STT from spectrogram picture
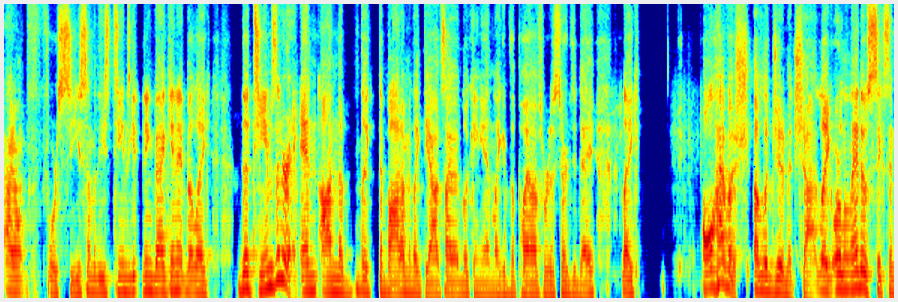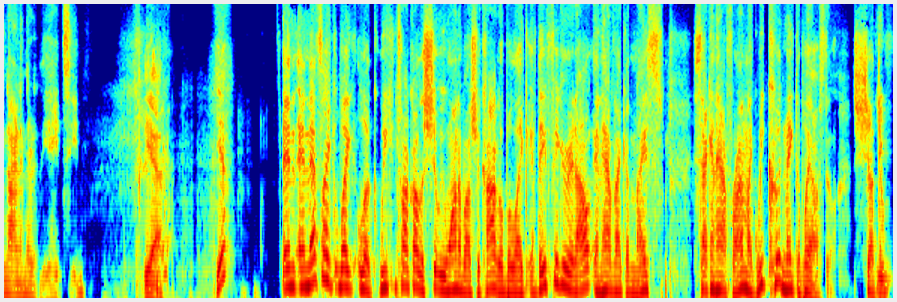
I don't foresee some of these teams getting back in it, but like the teams that are in on the like the bottom and like the outside looking in, like if the playoffs were to start today, like all have a, sh- a legitimate shot. Like Orlando's six and nine and they're the eight seed. Yeah. Yeah. And and that's like like look, we can talk all the shit we want about Chicago, but like if they figure it out and have like a nice second half run, like we could make the playoffs still. Shut the You-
